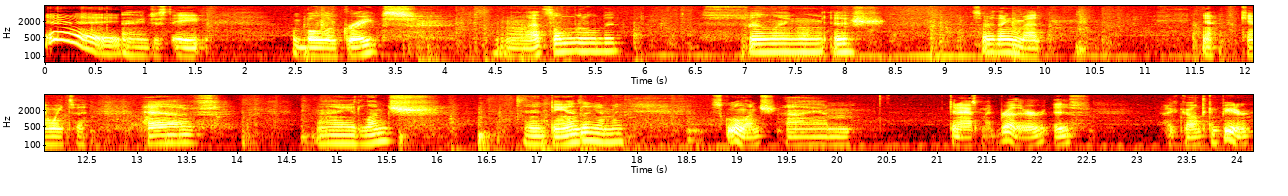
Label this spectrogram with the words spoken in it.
Yay! I just ate a bowl of grapes. Well, that's a little bit filling-ish sort of thing, but yeah, can't wait to have my lunch at Dan's and my school lunch. I am gonna ask my brother if I could go on the computer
